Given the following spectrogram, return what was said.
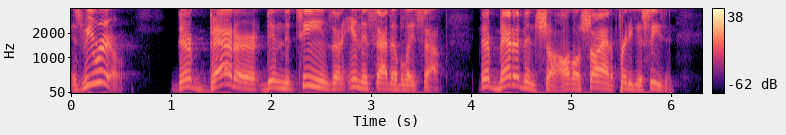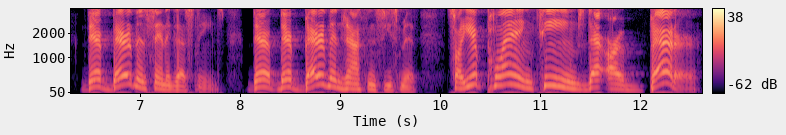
Let's be real. They're better than the teams that are in the CIAA South. They're better than Shaw, although Shaw had a pretty good season. They're better than St. Augustine's. They're they're better than Johnson C. Smith. So you're playing teams that are better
